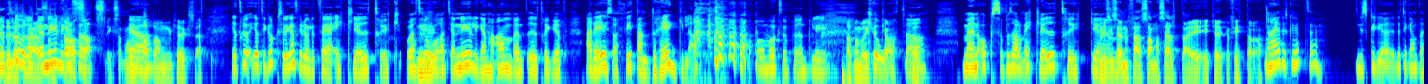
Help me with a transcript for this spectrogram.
Jag Det tror låter att jag nyligen sa... försats liksom, om Ja. man pratar om kuksvett. Jag, tror, jag tycker också det är ganska roligt att säga äckliga uttryck. Och jag Mm. tror att jag nyligen har använt uttrycket, ja det är ju så att fittan dreglar. om också för att bli Att man blir riktigt kåt. kåt. Ja. Men också på tal om äckliga uttryck. Men du skulle ehm, säga ungefär samma sälta i, i kuk och fitta då? Nej, det skulle jag inte säga. Det, skulle jag, det tycker jag inte.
